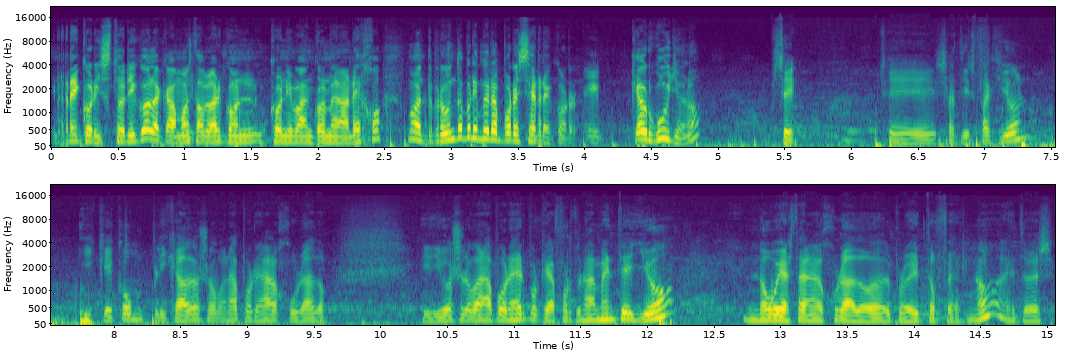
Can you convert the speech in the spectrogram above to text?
récord histórico, le acabamos de hablar con, con Iván Colmenarejo. Bueno, te pregunto primero por ese récord. Eh, qué orgullo, ¿no? Sí, satisfacción y qué complicado se lo van a poner al jurado. Y digo se lo van a poner porque afortunadamente yo no voy a estar en el jurado del proyecto FER, ¿no? Entonces,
